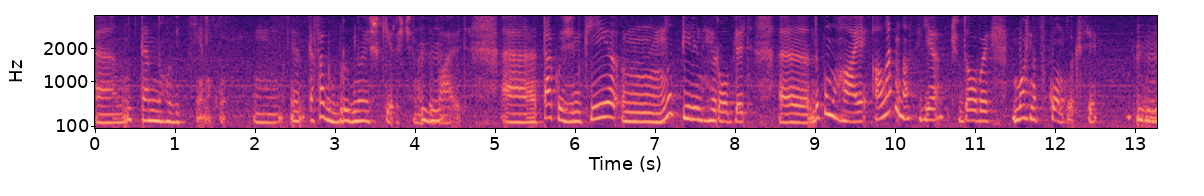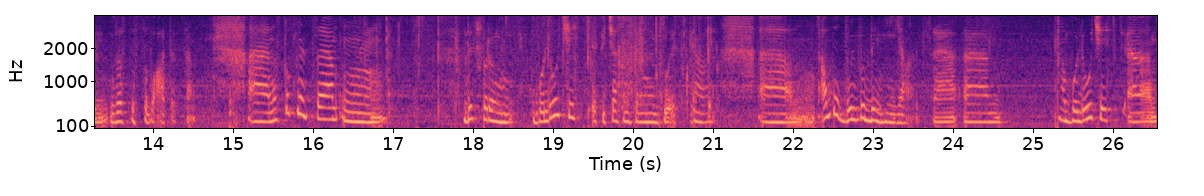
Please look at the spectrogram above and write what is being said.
ну, темного відтінку. Ефект брудної шкіри ще називають. Е, Також жінки ну, пілінги роблять, е, допомагає, але в нас є чудовий, можна в комплексі застосувати це. Е, Наступне це м, болючість під час інтимної близькості. Ем, Або вульводенія це ем, болючість, ем,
